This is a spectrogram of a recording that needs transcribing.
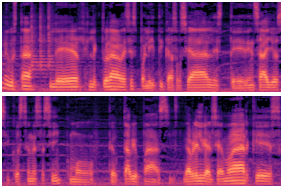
Me gusta leer lectura a veces política, social, este, ensayos y cuestiones así, como de Octavio Paz, Gabriel García Márquez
